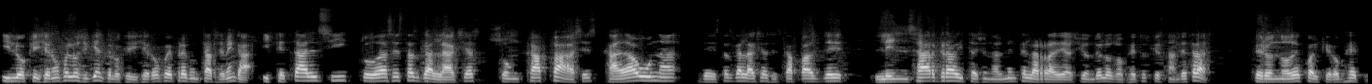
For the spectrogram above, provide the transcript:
Y lo que hicieron fue lo siguiente, lo que hicieron fue preguntarse, venga, ¿y qué tal si todas estas galaxias son capaces, cada una de estas galaxias es capaz de lensar gravitacionalmente la radiación de los objetos que están detrás, pero no de cualquier objeto?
